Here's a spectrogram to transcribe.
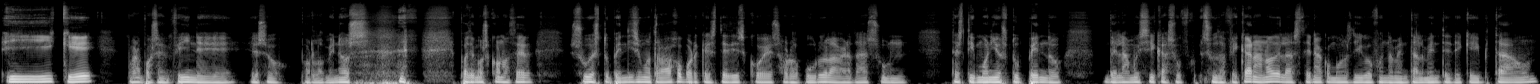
y que, bueno, pues en fin, eh, eso, por lo menos podemos conocer su estupendísimo trabajo porque este disco es oro puro, la verdad es un testimonio estupendo de la música sudafricana, ¿no? De la escena, como os digo, fundamentalmente de Cape Town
